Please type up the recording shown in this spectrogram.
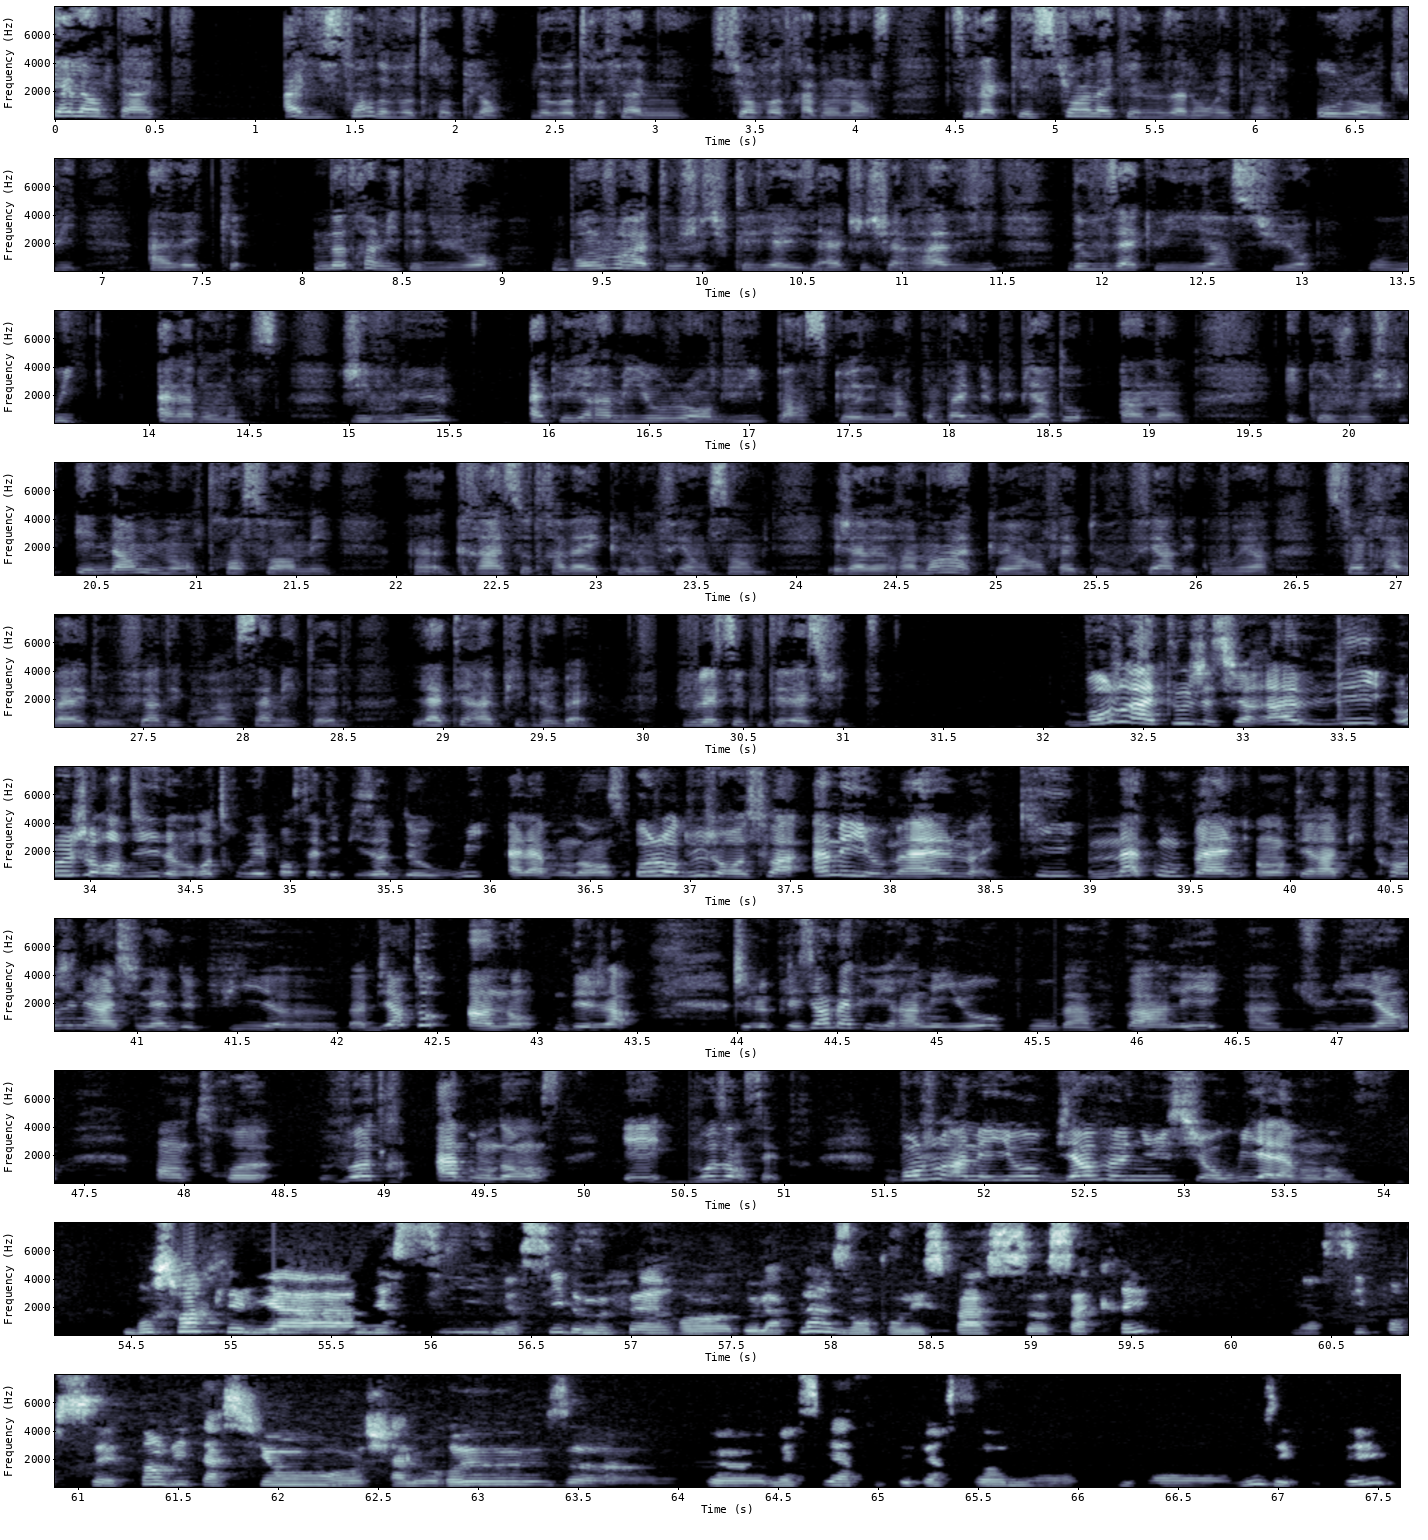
Quel impact a l'histoire de votre clan, de votre famille, sur votre abondance? C'est la question à laquelle nous allons répondre aujourd'hui avec notre invité du jour. Bonjour à tous, je suis Clélia Isaac, je suis ravie de vous accueillir sur Oui à l'abondance. J'ai voulu accueillir Amélie aujourd'hui parce qu'elle m'accompagne depuis bientôt un an et que je me suis énormément transformée euh, grâce au travail que l'on fait ensemble. Et j'avais vraiment à cœur en fait de vous faire découvrir son travail, de vous faire découvrir sa méthode, la thérapie globale. Je vous laisse écouter la suite. Bonjour à tous, je suis ravie aujourd'hui de vous retrouver pour cet épisode de Oui à l'abondance. Aujourd'hui, je reçois Ameyo Malm qui m'accompagne en thérapie transgénérationnelle depuis euh, bah, bientôt un an déjà. J'ai le plaisir d'accueillir Ameyo pour bah, vous parler euh, du lien entre votre abondance et vos ancêtres. Bonjour Ameyo, bienvenue sur Oui à l'abondance. Bonsoir Clélia, merci, merci de me faire euh, de la place dans ton espace sacré Merci pour cette invitation euh, chaleureuse. Euh, merci à toutes les personnes euh, qui vont nous écouter.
